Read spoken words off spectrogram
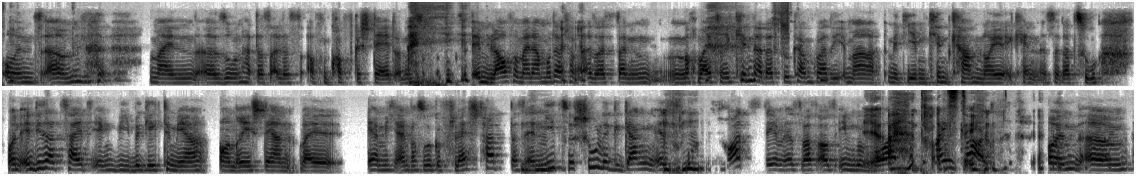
Und ähm, mein äh, Sohn hat das alles auf den Kopf gestellt und im Laufe meiner Mutterschaft, also als dann noch weitere Kinder dazu kamen, quasi immer mit jedem Kind kamen neue Erkenntnisse dazu. Und in dieser Zeit irgendwie begegnete mir André Stern, weil er mich einfach so geflasht hat, dass er mhm. nie zur Schule gegangen ist mhm. und trotzdem ist was aus ihm geworden. Ja, trotzdem. Und ähm,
